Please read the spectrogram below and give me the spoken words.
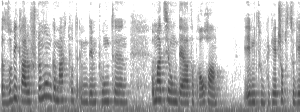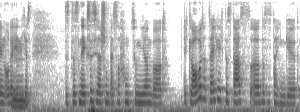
also so wie gerade Stimmung gemacht wird in den Punkten Umerziehung der Verbraucher, eben zu Paketshops zu gehen oder mhm. ähnliches, dass das nächstes Jahr schon besser funktionieren wird. Ich glaube tatsächlich, dass, das, äh, dass es dahin geht.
